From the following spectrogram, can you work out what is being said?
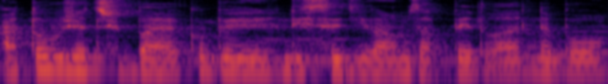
a to už je třeba jakoby, když se dívám za pět let nebo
